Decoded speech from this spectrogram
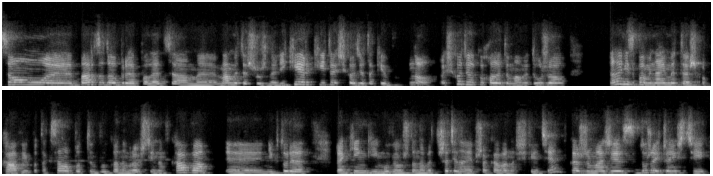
Są e, bardzo dobre, polecam. E, mamy też różne likierki, to jeśli chodzi o takie, no, jeśli chodzi o alkohole, to mamy dużo. Ale nie zapominajmy też o kawie, bo tak samo pod tym wulkanem rośnie nam kawa. E, niektóre rankingi mówią, że to nawet trzecia najlepsza kawa na świecie. W każdym razie z dużej części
